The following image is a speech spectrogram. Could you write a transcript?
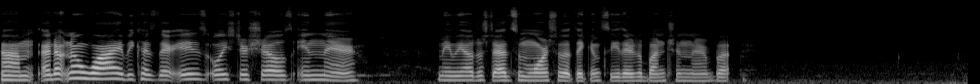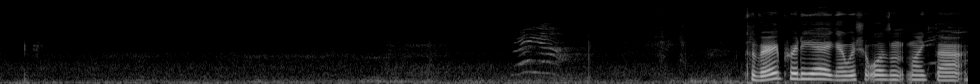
Um, I don't know why, because there is oyster shells in there. Maybe I'll just add some more so that they can see there's a bunch in there, but... It's a very pretty egg. I wish it wasn't like that.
